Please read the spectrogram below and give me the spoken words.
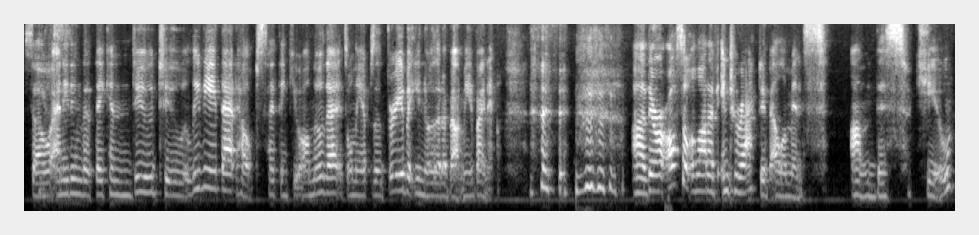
So Yes. anything that they can do to alleviate that helps. I think you all know that. It's only episode three, but you know that about me by now. uh, there are also a lot of interactive elements on this queue.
